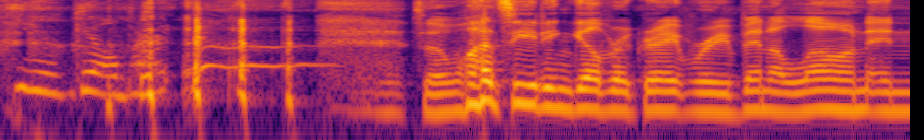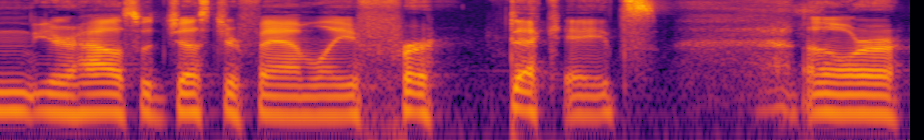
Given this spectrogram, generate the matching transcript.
Fuck you, Gilbert. so what's eating Gilbert Grape where you've been alone in your house with just your family for decades or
